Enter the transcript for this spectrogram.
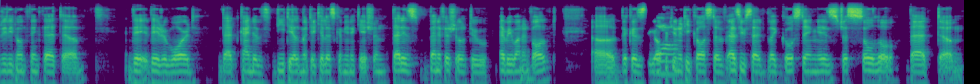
really don't think that um, they they reward that kind of detailed, meticulous communication that is beneficial to everyone involved. Uh, because the yeah. opportunity cost of, as you said, like ghosting is just so low that um,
